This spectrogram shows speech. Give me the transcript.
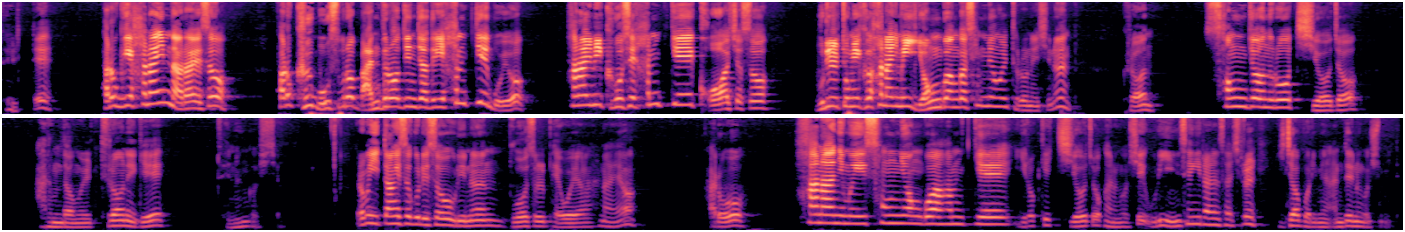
될 때 바로 그게 하나님 나라에서 바로 그 모습으로 만들어진 자들이 함께 모여 하나님이 그곳에 함께 거하셔서 우리를 통해 그 하나님의 영광과 생명을 드러내시는 그런 성전으로 지어져 아름다움을 드러내게 되는 것이죠. 여러분 이 땅에서 그래서 우리는 무엇을 배워야 하나요? 바로 하나님의 성령과 함께 이렇게 지어져 가는 것이 우리 인생이라는 사실을 잊어버리면 안 되는 것입니다.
